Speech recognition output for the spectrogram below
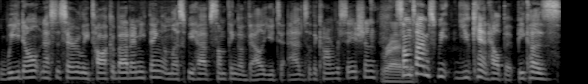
we don't necessarily talk about anything unless we have something of value to add to the conversation. Right. Sometimes we you can't help it because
